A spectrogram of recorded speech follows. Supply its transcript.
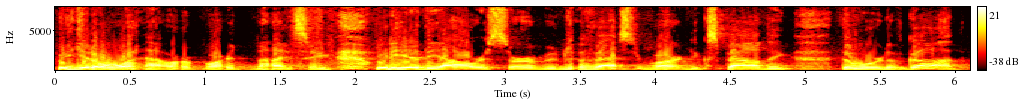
We get a one hour Martinizing. We'd hear the hour sermon of Pastor Martin expounding the Word of God.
